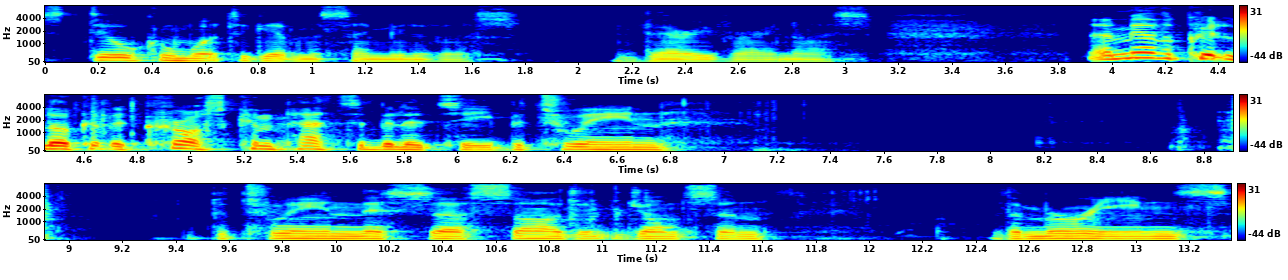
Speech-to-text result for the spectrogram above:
still can work together in the same universe. Very, very nice. Now, let me have a quick look at the cross compatibility between between this uh, Sergeant Johnson, the Marines,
